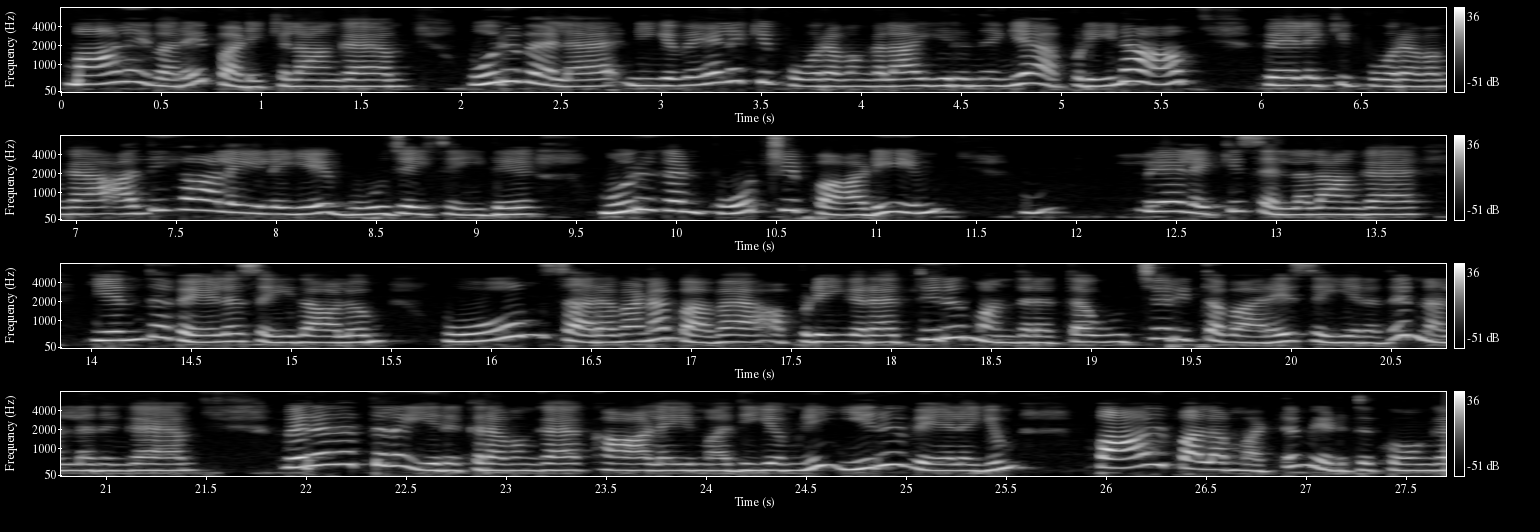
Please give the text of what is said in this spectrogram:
மாலை வரை படிக்கலாங்க. ஒருவேளை நீங்கள் வேலைக்கு போகிறவங்களா இருந்தீங்க அப்படின்னா வேலைக்கு போகிறவங்க அதிகாலையிலேயே பூஜை செய்து முருகன் போற்றி பாடி வேலைக்கு செல்லலாங்க. எந்த வேலை செய்தாலும் ஓம் சரவண பவ அப்படிங்கிற திருமந்திரத்தை உச்சரித்தவாறே செய்யறது நல்லதுங்க. விரதத்தில் இருக்கிறவங்க காலை மதியம்னு இரு வேளையும் பால் பழம் மட்டும் எடுத்துக்கோங்க.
